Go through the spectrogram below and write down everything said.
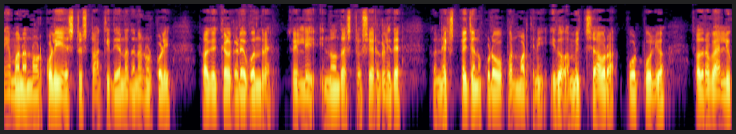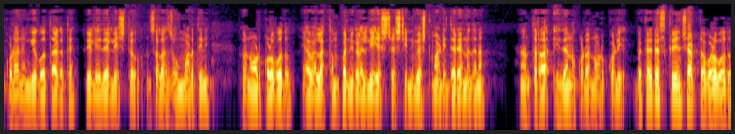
ನೇಮನ್ನ ನೋಡ್ಕೊಳ್ಳಿ, ಎಷ್ಟು ಸ್ಟಾಕ್ ಇದೆ ಅನ್ನೋದನ್ನ ನೋಡ್ಕೊಳ್ಳಿ. ಹಾಗೆ ಕೆಳಗಡೆ ಬಂದ್ರೆ ಸೊ ಇಲ್ಲಿ ಇನ್ನೊಂದಷ್ಟು ಷೇರುಗಳಿದೆ ಸೊ ನೆಕ್ಸ್ಟ್ ಪೇಜ್ ಅನ್ನು ಕೂಡ ಓಪನ್ ಮಾಡ್ತೀನಿ. ಇದು ಅಮಿತ್ ಶಾ ಅವರ ಪೋರ್ಟ್ಫೋಲಿಯೋ ಸೊ ಅದರ ವ್ಯಾಲ್ಯೂ ಕೂಡ ನಿಮಗೆ ಗೊತ್ತಾಗುತ್ತೆ. ಸೊ ಇಲ್ಲಿದೆ ಲಿಸ್ಟ್ ಒಂದ್ಸಲ ಝೂಮ್ ಮಾಡ್ತೀನಿ. ಸೊ ನೋಡ್ಕೊಳ್ಬೋದು. ಯಾವೆಲ್ಲ ಕಂಪನಿಗಳಲ್ಲಿ ಎಷ್ಟೆಷ್ಟು ಇನ್ವೆಸ್ಟ್ ಮಾಡಿದ್ದಾರೆ ಅನ್ನೋದನ್ನ. ನಂತರ ಇದನ್ನು ಕೂಡ ನೋಡ್ಕೊಳ್ಳಿ. ಬೇಕಾದ್ರೆ ಸ್ಕ್ರೀನ್ ಶಾಟ್ ತಗೊಳ್ಬಹುದು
